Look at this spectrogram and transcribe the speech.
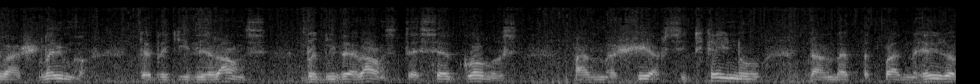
Vashlema, de délivrance, de libérance de ces Golus par Mashiach Sitkenu, dans le Panheiro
